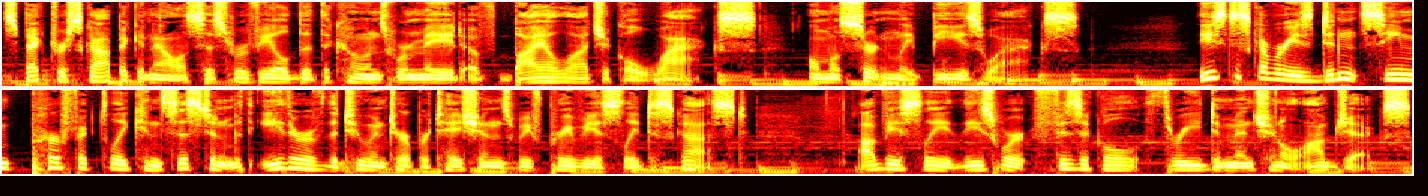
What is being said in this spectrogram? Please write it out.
Spectroscopic analysis revealed that the cones were made of biological wax, almost certainly beeswax. These discoveries didn't seem perfectly consistent with either of the two interpretations we've previously discussed. Obviously, these were physical, three dimensional objects,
